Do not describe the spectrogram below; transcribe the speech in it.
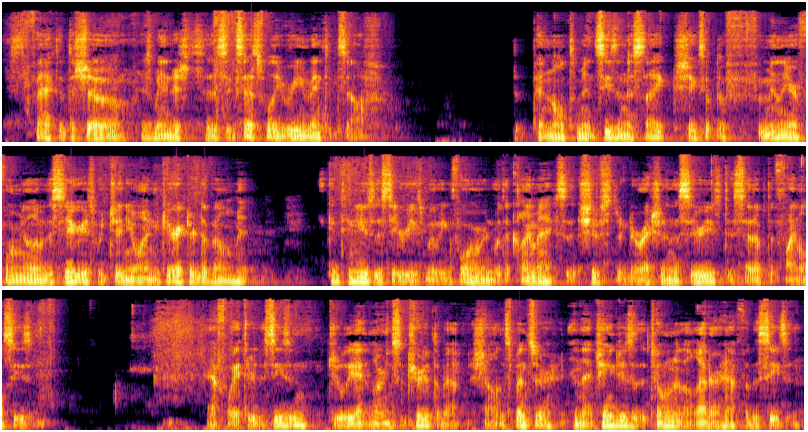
It's the fact that the show has managed to successfully reinvent itself. The penultimate season of Psych shakes up the familiar formula of the series with genuine character development. It continues the series moving forward with a climax that shifts the direction of the series to set up the final season. Halfway through the season, Juliet learns the truth about Shawn Spencer, and that changes the tone of the latter half of the season.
